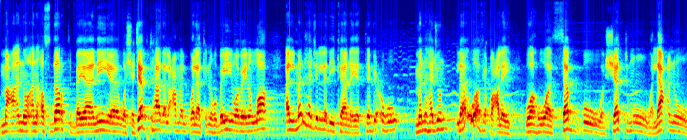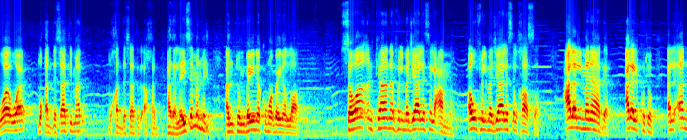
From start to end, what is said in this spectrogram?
مع أنه أنا أصدرت بيانية وشجبت هذا العمل ولكنه بيني وبين الله المنهج الذي كان يتبعه منهج لا أوافق عليه وهو سب وشتم ولعن ومقدسات ماذا؟ مقدسات الآخر هذا ليس منهج. أنتم بينكم وبين الله سواء كان في المجالس العامة أو في المجالس الخاصة على المنابر على الكتب. الآن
